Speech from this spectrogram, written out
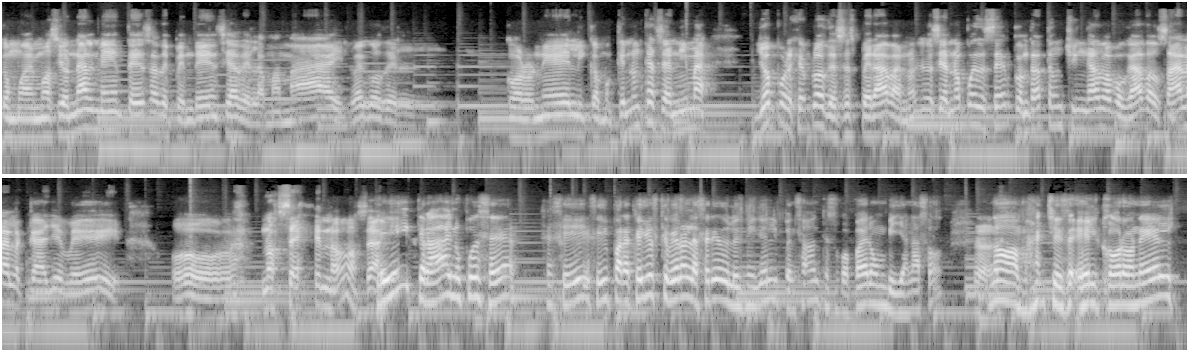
como emocionalmente, esa dependencia de la mamá y luego del coronel y como que nunca se anima. Yo, por ejemplo, desesperaba, ¿no? Yo decía, no puede ser, contrata un chingado abogado, sal a la calle, ve, o no sé, ¿no? O sea... Sí, caray, no puede ser. Sí, sí, para aquellos que vieron la serie de Luis Miguel y pensaban que su papá era un villanazo, no manches, el coronel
